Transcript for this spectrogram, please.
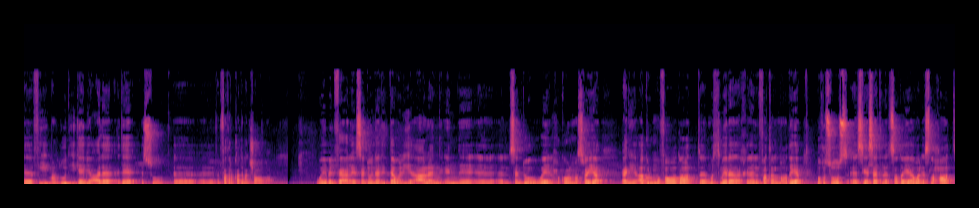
آه، في مردود إيجابي على أداء السوق آه، آه، في الفترة القادمة إن شاء الله. وبالفعل صندوق النقد الدولي أعلن إن الصندوق والحكومة المصرية يعني أجروا مفاوضات مثمرة خلال الفترة الماضية بخصوص السياسات الاقتصادية والإصلاحات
